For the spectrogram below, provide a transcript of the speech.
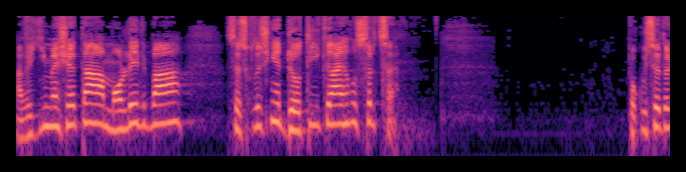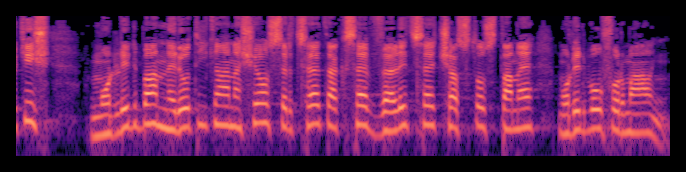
A vidíme, že ta modlitba se skutečně dotýká jeho srdce. Pokud se totiž modlitba nedotýká našeho srdce, tak se velice často stane modlitbou formální.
